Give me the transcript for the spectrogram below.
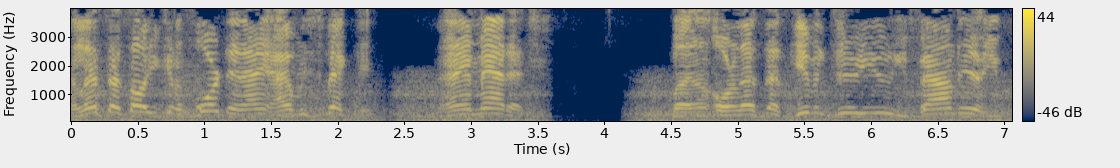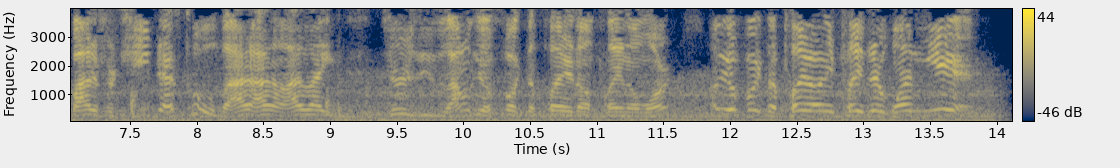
unless that's all you can afford, then I, I respect it. I ain't mad at you. But uh, or unless that's given to you, you found it, or you bought it for cheap, that's cool. But I, I don't. I like jerseys. I don't give a fuck the player don't play no more. I don't give a fuck the player only played there one year.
